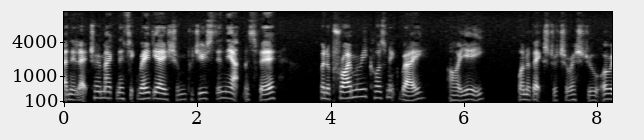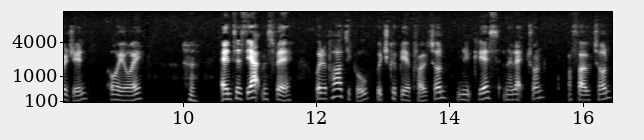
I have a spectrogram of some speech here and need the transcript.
and electromagnetic radiation produced in the atmosphere when a primary cosmic ray, i.e., one of extraterrestrial origin, oi oi, enters the atmosphere when a particle, which could be a proton, nucleus, an electron, a photon,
